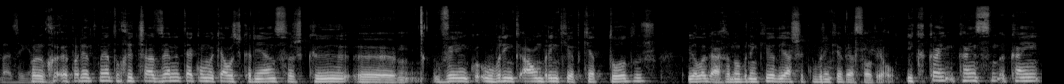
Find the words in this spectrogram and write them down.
basicamente. Aparentemente o Richard Zenit é como aquelas crianças que uh, veem... O brinque, há um brinquedo que é de todos, ele agarra no brinquedo e acha que o brinquedo é só dele. E que quem, quem, quem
